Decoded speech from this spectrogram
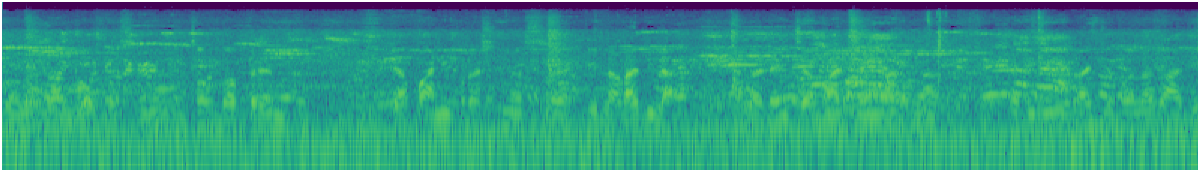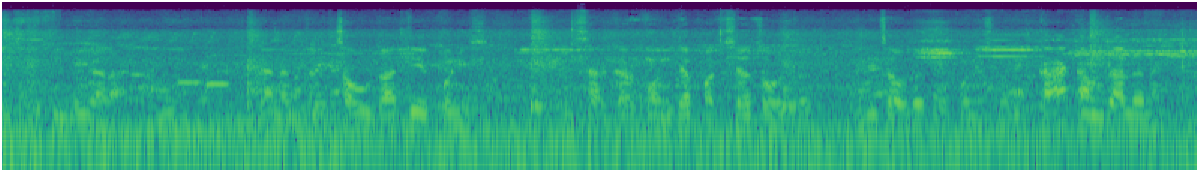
दोन हजार नऊपासून चौदापर्यंत त्या पाणी प्रश्नासाठी लढा दिला. त्या लढाईच्या माध्यमातून त्या ठिकाणी राज्यपालाचा आदेश देखील निघाला. आणि त्यानंतर चौदा ते एकोणीस सरकार कोणत्या पक्षाचं होतं आणि चौदा ते एकोणीसमध्ये का काम झालं नाही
